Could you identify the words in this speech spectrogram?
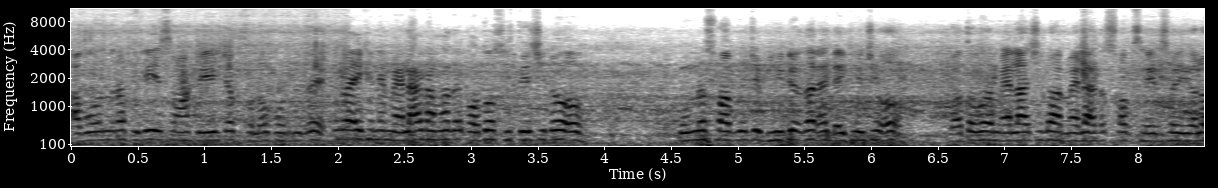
আর বন্ধুরা প্লিজ আমার পেজটা ফলো করে দেবে। তোমরা এখানে মেলাটা আমাদের কত শীতে ছিল। তোমরা সব কিছু ভিডিও দ্বারা দেখেছ। কত বড় মেলা ছিল মেলাটা সব শেষ হয়ে গেল।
